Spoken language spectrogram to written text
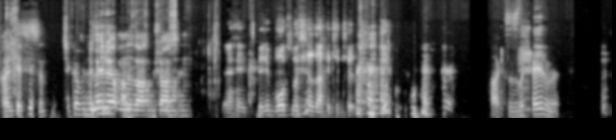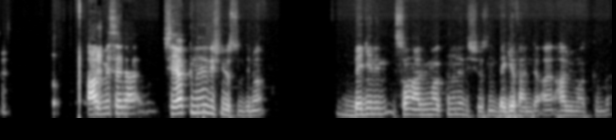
Kalitesizsin. Çıkabilir. Düello yapmanız lazım şu an sizin. Evet, seni boks maçına davet ediyorum. Haksızlık değil mi? Abi mesela şey hakkında ne düşünüyorsun Dino? Bege'nin son albümü hakkında ne düşünüyorsun? Bege Efendi albümü hakkında.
